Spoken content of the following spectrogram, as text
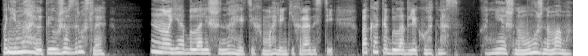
Понимаю, ты уже взрослая, но я была лишена этих маленьких радостей, пока ты была далеко от нас. Конечно, можно, мама,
